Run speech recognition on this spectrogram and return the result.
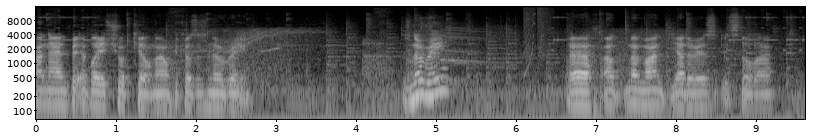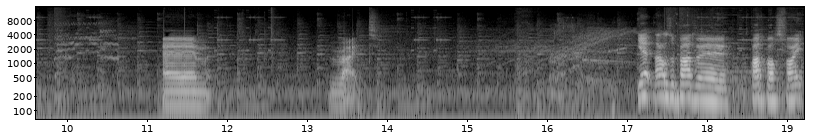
and then Bitter Blade should kill now because there's no rain. There's no rain? Uh, oh, never mind. Yeah, there is. It's still there. Um, right. Yep, that was a bad, uh, bad boss fight.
